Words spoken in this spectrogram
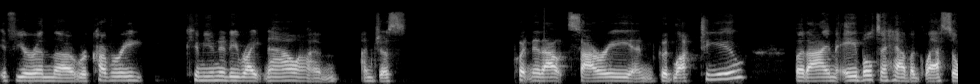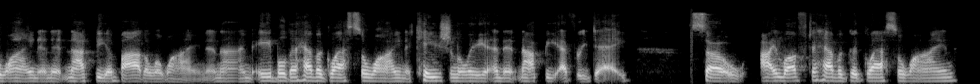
if you're in the recovery community right now, I'm I'm just putting it out. Sorry and good luck to you. But I'm able to have a glass of wine and it not be a bottle of wine. And I'm able to have a glass of wine occasionally and it not be every day. So I love to have a good glass of wine.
